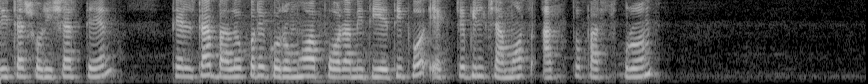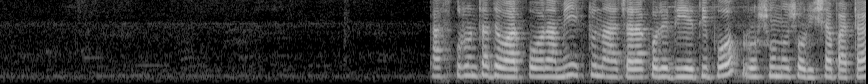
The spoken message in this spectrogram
লিটার সরিষার তেল। তেলটা ভালো করে গরম হওয়ার পর আমি দিয়ে দিব এক টেবিল চামচ আস্ত পাঁচফোড়ন। পাঁচফোড়নটা দেওয়ার পর আমি একটু নাড়াচাড়া করে দিয়ে দিব রসুন ও সরিষা বাটা।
